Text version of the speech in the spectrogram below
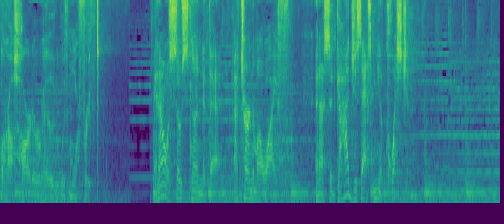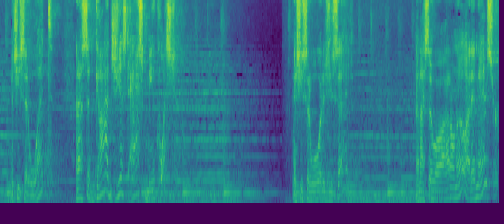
or a harder road with more fruit? And I was so stunned at that. I turned to my wife and I said, God just asked me a question. And she said, What? And I said, God just asked me a question. And she said, Well, what did you say? And I said, Well, I don't know. I didn't answer.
